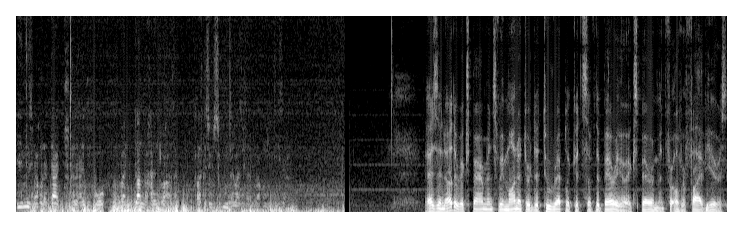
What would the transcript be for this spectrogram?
in ngizi hayi ngoko ndibanye plan nakhona ncoha ngaske sikumnceba njani bakho As in other experiments, we monitored the two replicates of the barrier experiment for over five years.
